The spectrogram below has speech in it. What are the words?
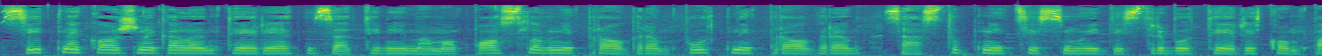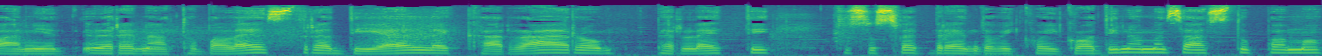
sitne kožne galanterije, zatim imamo poslovni program, putni program, zastupnici smo i distributeri kompanije Renato Balestra, Diele, Carraro, Perleti, to su sve brendovi koji godinama zastupamo.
